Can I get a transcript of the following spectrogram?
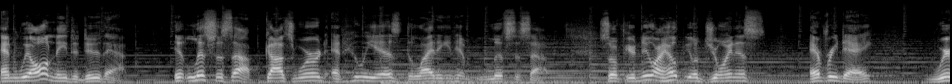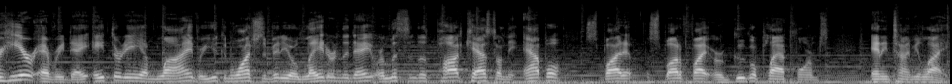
And we all need to do that. It lifts us up. God's word and who He is, delighting in Him, lifts us up. So if you're new, I hope you'll join us every day. We're here every day, 8:30 a.m. live, or you can watch the video later in the day or listen to the podcast on the Apple, Spotify, or Google platforms anytime you like.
